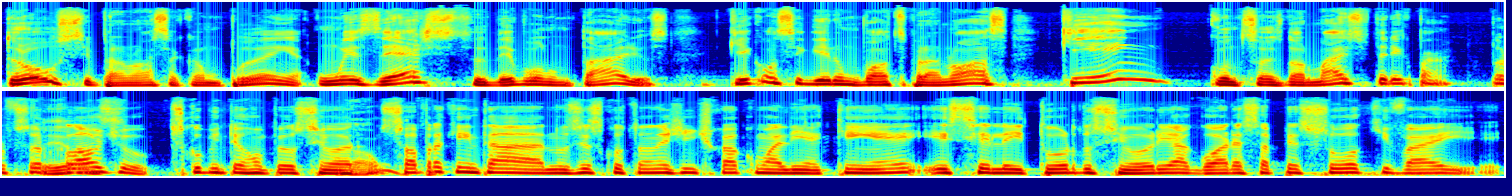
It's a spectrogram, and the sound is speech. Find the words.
trouxe para a nossa campanha um exército de voluntários que conseguiram votos para nós que, em condições normais, teria que pagar. Professor Eu- Cláudio, desculpa interromper o senhor. Não. Só para quem está nos escutando, a gente ficar com uma linha. Quem é esse eleitor do senhor e agora essa pessoa que vai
